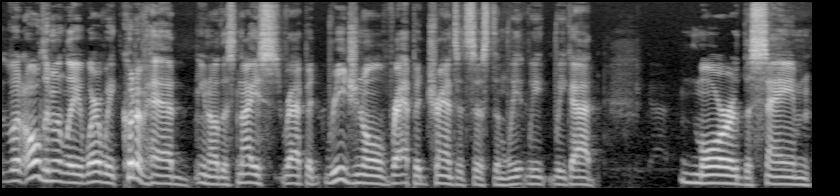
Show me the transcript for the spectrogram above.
But ultimately, where we could have had, you know, this nice rapid regional rapid transit system, we we, we got more the same,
